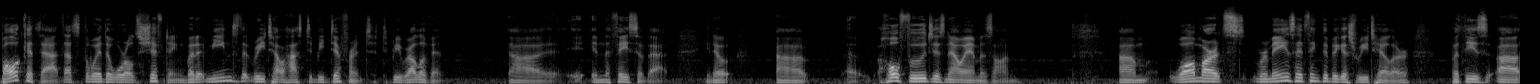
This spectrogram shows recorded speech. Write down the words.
balk at that. That's the way the world's shifting. But it means that retail has to be different to be relevant uh, in the face of that. You know, uh, uh, Whole Foods is now Amazon. Um, Walmart's remains, I think, the biggest retailer, but these uh,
